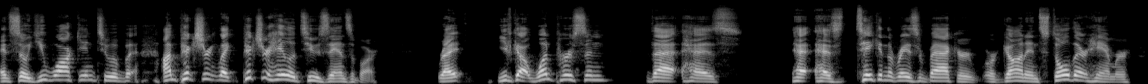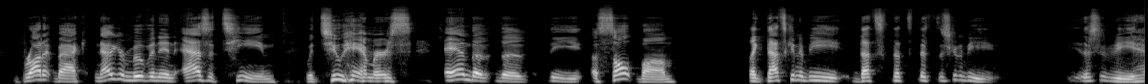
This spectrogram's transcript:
and so you walk into a i'm picturing like picture halo 2 zanzibar right? You've got one person that has ha- has taken the razorback or or gone and stole their hammer brought it back. Now you're moving in as a team with two hammers and the the the assault bomb. Like that's going to be that's that's, that's there's going to be there's going to be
